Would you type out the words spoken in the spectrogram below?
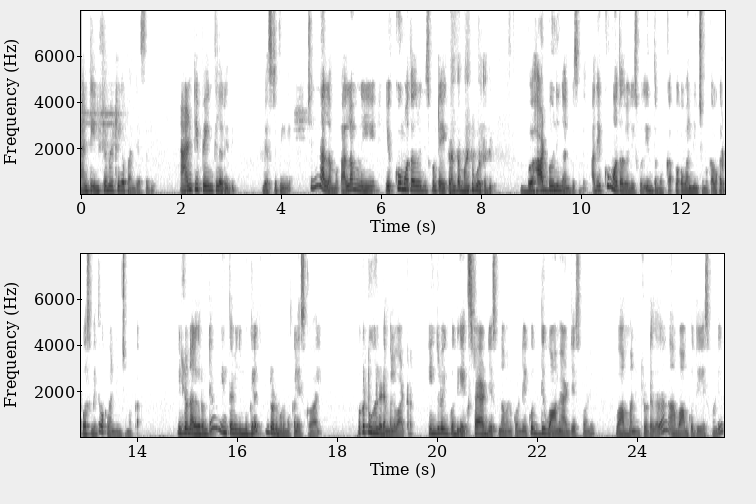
యాంటీ ఇన్ఫ్లమేటరీగా పనిచేస్తుంది. యాంటీ పెయిన్ కిల్లర్ ఇది. బెస్ట్ థింగ్ చిన్న అల్లం అల్లంని ఎక్కువ మోతాదులో తీసుకుంటే ఇక్కడంతా మంటు పోతుంది హార్ట్ బర్నింగ్ అనిపిస్తుంది. అది ఎక్కువ మోతాదులో తీసుకోదు. ఇంత ముక్క. ఒక వన్ ఇంచ్ ముక్క. ఒకరి కోసం అయితే ఒక వన్ ఇంచ్ ముక్క. ఇంట్లో నలుగురు ఉంటే ఇంత ఇన్ని ముక్కలు రెండు మూడు ముక్కలు వేసుకోవాలి. ఒక టూ హండ్రెడ్ ఎంఎల్ వాటర్ ఇందులో ఇంకొద్దిగా ఎక్స్ట్రా యాడ్ చేసుకున్నాం అనుకోండి కొద్ది వామ్ యాడ్ చేసుకోండి. వామ్ మన ఇంట్లో ఉంటుంది కదా ఆ వామ్ కొద్దిగా వేసుకోండి.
